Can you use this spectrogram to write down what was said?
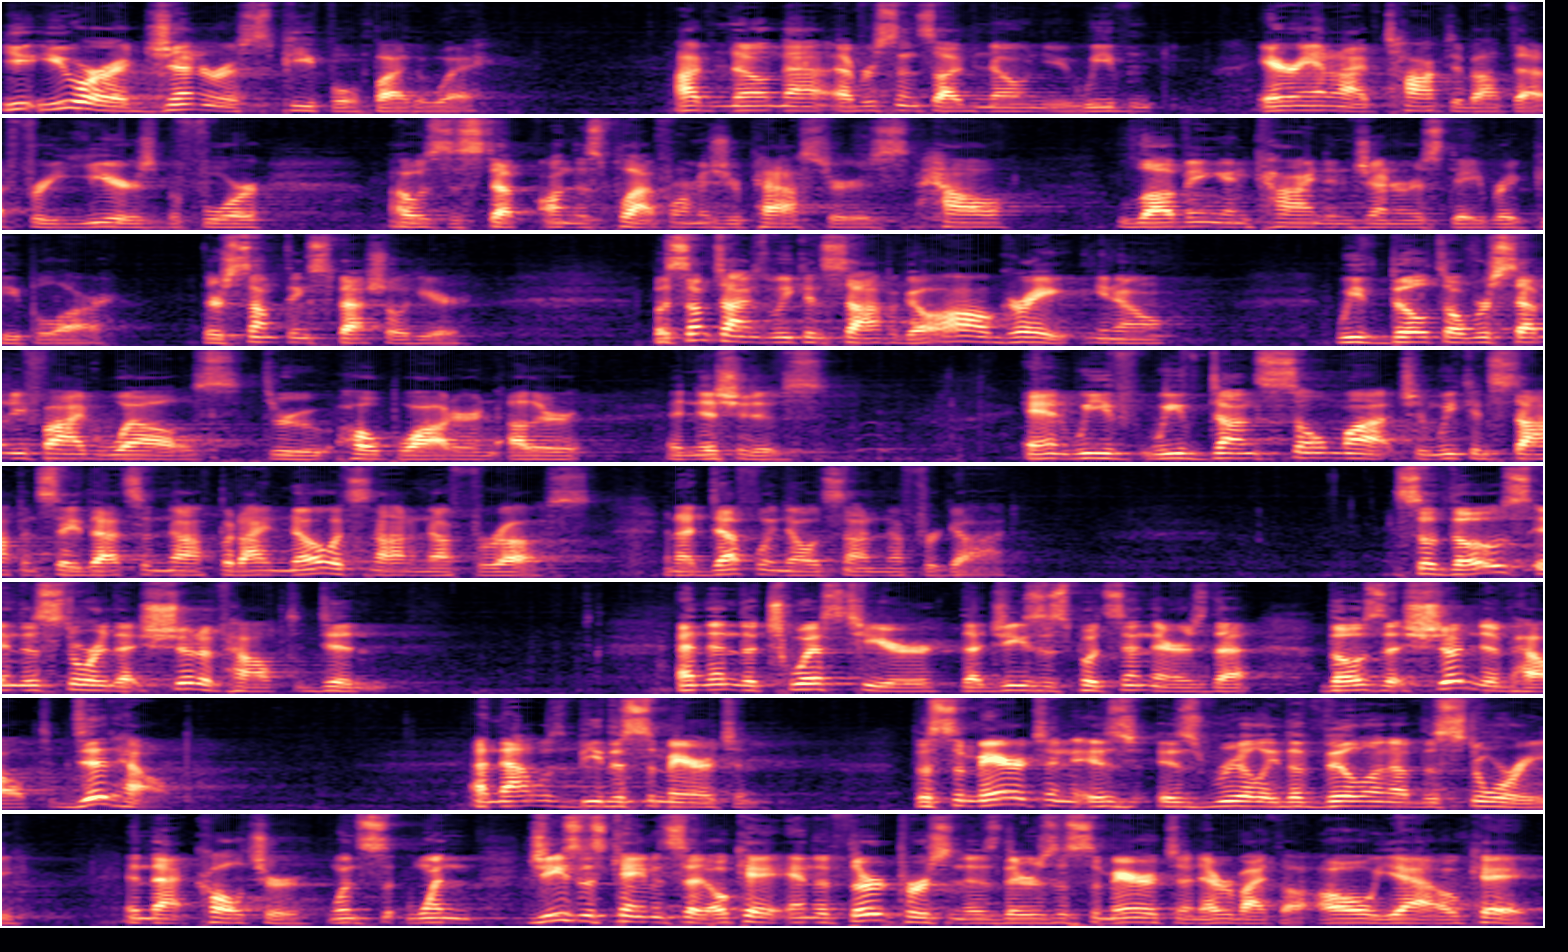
You, you are a generous people, by the way. I've known that ever since I've known you. We've, Ariane and I have talked about that for years before I was to step on this platform as your pastor, is how loving and kind and generous Daybreak people are. There's something special here. But sometimes we can stop and go, oh, great, you know, we've built over 75 wells through Hope Water and other initiatives. And we've, we've done so much, and we can stop and say that's enough, but I know it's not enough for us. And I definitely know it's not enough for God. So those in this story that should have helped didn't. And then the twist here that Jesus puts in there is that those that shouldn't have helped did help. And that was be the Samaritan. The Samaritan is, is really the villain of the story in that culture. When, when Jesus came and said, okay, and the third person is there's a Samaritan, everybody thought, oh, yeah, okay.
